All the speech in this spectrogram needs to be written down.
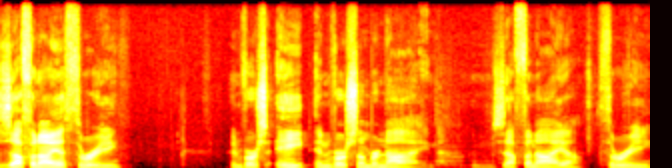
Zephaniah 3 in verse 8 and verse number 9. Zephaniah 3,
